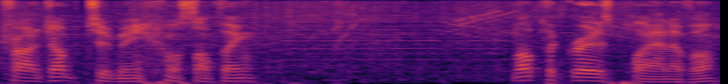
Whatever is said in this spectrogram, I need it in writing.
trying to jump to me or something. Not the greatest plan ever.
